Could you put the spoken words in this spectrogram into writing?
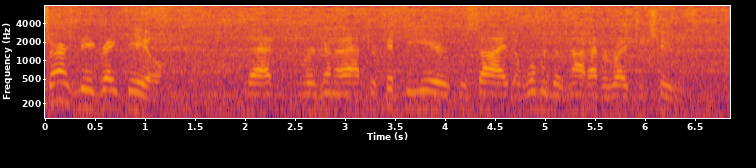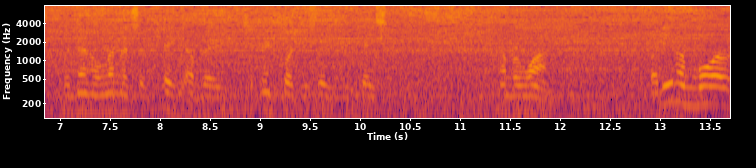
concerns me a great deal that we're going to, after 50 years, decide a woman does not have a right to choose within the limits of, of the Supreme Court decision in Casey. Number one. But even more,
